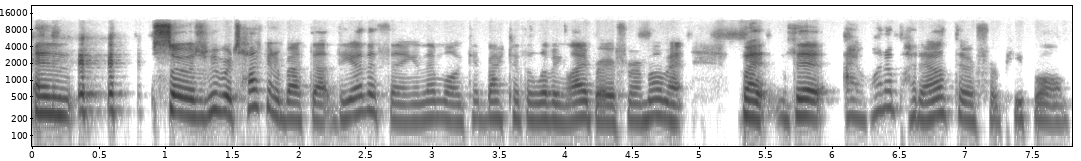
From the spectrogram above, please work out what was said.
And so as we were talking about that the other thing and then we'll get back to the living library for a moment but that i want to put out there for people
